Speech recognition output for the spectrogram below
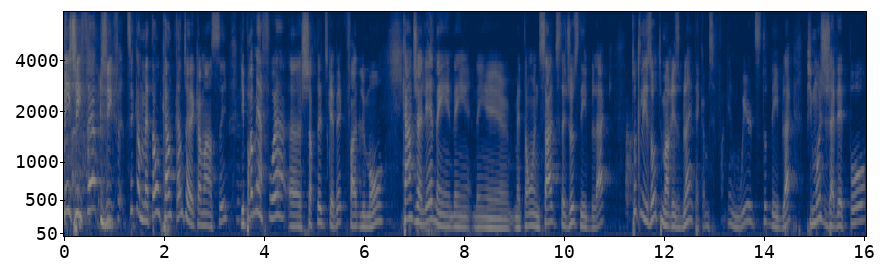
mais j'ai fait, j'ai tu sais, comme mettons, quand, quand j'avais commencé, les premières fois, euh, je sortais du Québec pour faire de l'humour, quand j'allais dans, dans- dans, mettons, une salle, c'était juste des blacks, tous les autres humoristes blancs étaient comme, c'est fucking weird, c'est tous des blacks. Puis moi, j'avais pas,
